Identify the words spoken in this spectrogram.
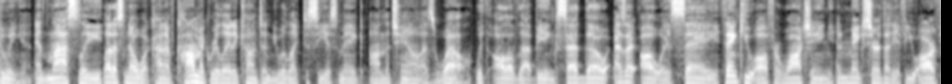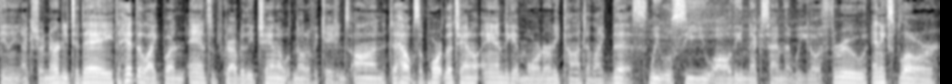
doing it. And lastly, let us know what kind of comic related content you would like to see us make on the channel as well. With all of that being said though, as I always say, thank you all for watching and make sure that if you are feeling extra nerdy today, to hit the like button and subscribe to the channel with notifications on to help support the channel and to get more nerdy content like this. We will see you all the next time that we go through and explore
